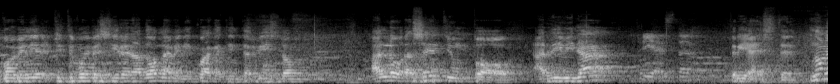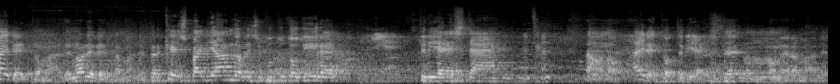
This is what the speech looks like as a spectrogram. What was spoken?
Vuoi venire, ti vuoi vestire da donna e vieni qua che ti intervisto? Allora, senti un po', arrivi da? Trieste. Trieste. Non l'hai detto male, non l'hai detta male, perché sbagliando avresti potuto dire Trieste. No, no, hai detto Trieste, non, non era male.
